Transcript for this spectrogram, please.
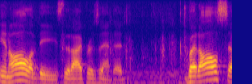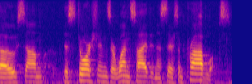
in all of these that I presented, but also some distortions or one-sidedness. There's some problems.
